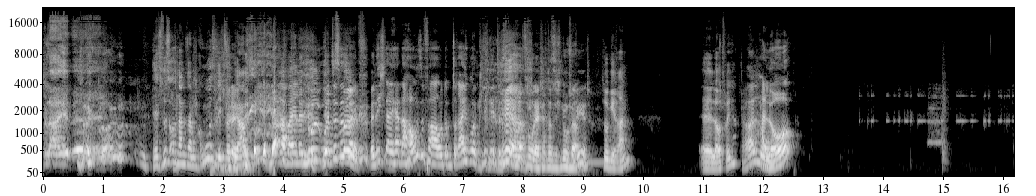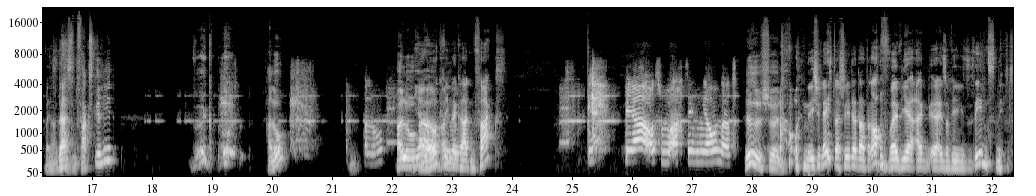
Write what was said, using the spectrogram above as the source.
Jetzt wird es auch langsam gruselig, weil wir haben mittlerweile 0 Uhr Jetzt ist 12. es, wenn ich nachher nach Hause fahre und um 3 Uhr klingelt das Ja. Telefon. Vielleicht hat er sich nur verwählt. So, geh ran. Äh, Lautsprecher? Hallo. Hallo? Was ist Das ist das? ein Faxgerät? Hallo? Hallo? Hallo? Ja. Hallo? Kriegen wir hallo. gerade einen Fax? Ja, aus dem 18. Jahrhundert. Das ist schön. Oh, nicht schlecht, was steht da da drauf? Weil wir, äh, also wir sehen es nicht.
